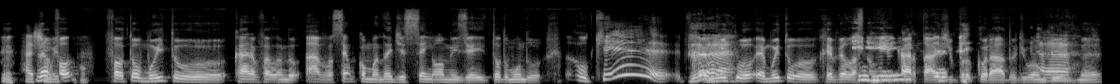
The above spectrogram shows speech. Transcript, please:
Acho Não, muito fal- bom. faltou muito o cara falando, ah, você é um comandante de 100 homens, e aí todo mundo, o quê? É muito, é muito revelação de cartaz de procurado de One É. Piece, né?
